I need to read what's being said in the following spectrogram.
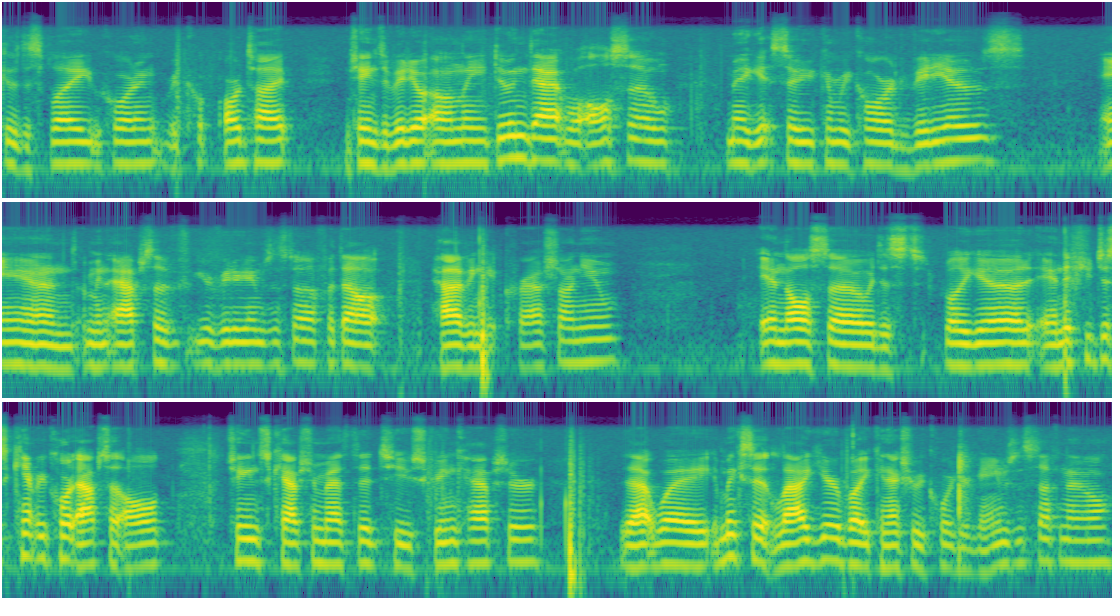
go to Display Recording, Record Type, and change the video only. Doing that will also make it so you can record videos and, I mean, apps of your video games and stuff without having it crash on you. And also, it's just really good. And if you just can't record apps at all, change capture method to screen capture. That way, it makes it laggier, but you can actually record your games and stuff now.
